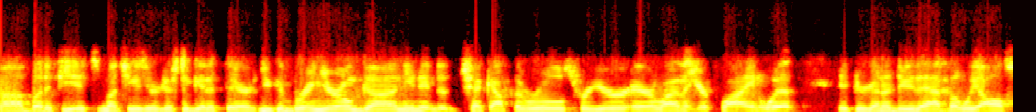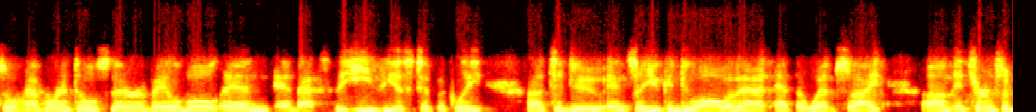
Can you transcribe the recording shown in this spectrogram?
Uh, but if you, it's much easier just to get it there. You can bring your own gun. You need to check out the rules for your airline that you're flying with if you're going to do that. But we also have rentals that are available, and and that's the easiest typically uh, to do. And so you can do all of that at the website. Um, in terms of,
